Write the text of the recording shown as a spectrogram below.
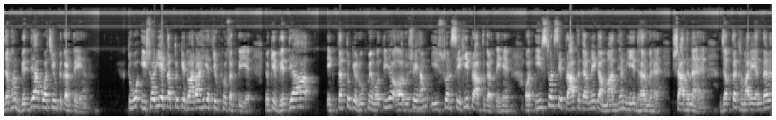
जब हम विद्या को अचीव करते हैं तो वो ईश्वरीय तत्व के द्वारा ही अचीव हो सकती है, क्योंकि विद्या एक तत्व के रूप में होती है और उसे हम ईश्वर से ही प्राप्त करते हैं। और ईश्वर से प्राप्त करने का माध्यम ही धर्म है, साधना है। जब तक हमारे अंदर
